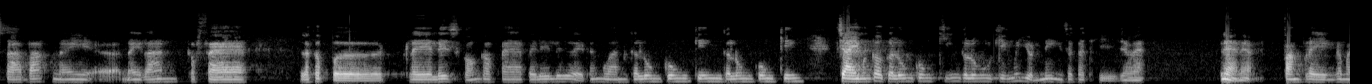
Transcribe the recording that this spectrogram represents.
สตาร์บัคในในร้านกาแฟ แล้วก็เปิด playlist ของกาแฟไปเรื่อยๆ ทั้งวันกระลุงกุ้งกิ้งกระลุงกุ้งกิ้งใจมันก็กระลุงกุ้งกิ้งกระลุงกุ้งกิ้งไม่หยุดนิ่งสักทีใช่ไหมเนี่ยเนี่ยฟังเพลงทำไม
